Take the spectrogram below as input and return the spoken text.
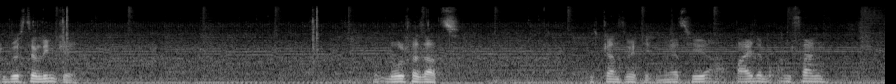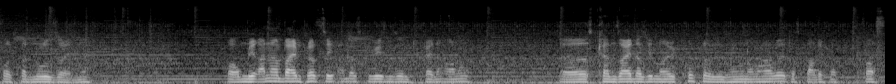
Du bist der Linke. Und null Versatz. Das ist ganz wichtig. Wenn wir jetzt hier beide anfangen, sollte man null sein, ne? Warum die anderen beiden plötzlich anders gewesen sind, keine Ahnung. Äh, es kann sein, dass ich neue Kupferversion genommen habe, dass dadurch fast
